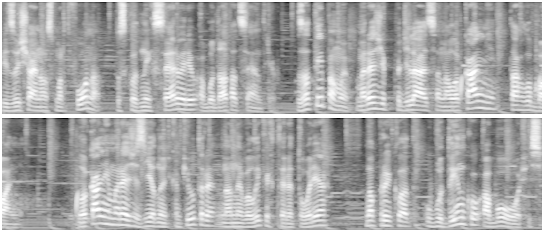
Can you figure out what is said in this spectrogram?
від звичайного смартфона до складних серверів або дата-центрів. За типами мережі поділяються на локальні та глобальні. Локальні мережі з'єднують комп'ютери на невеликих територіях, наприклад, у будинку або офісі.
